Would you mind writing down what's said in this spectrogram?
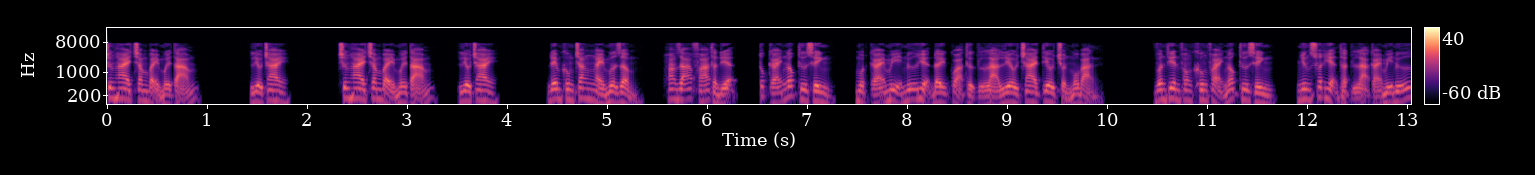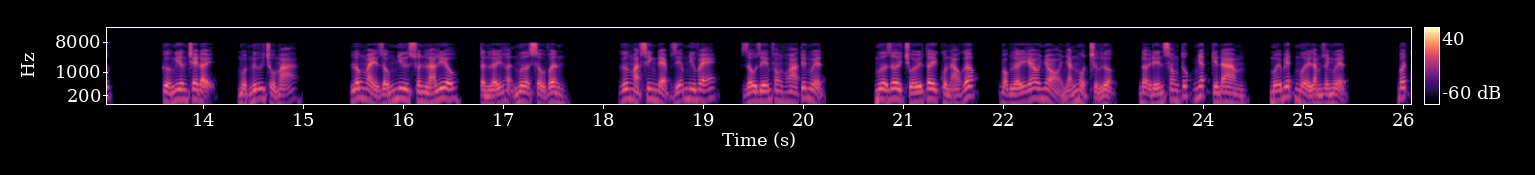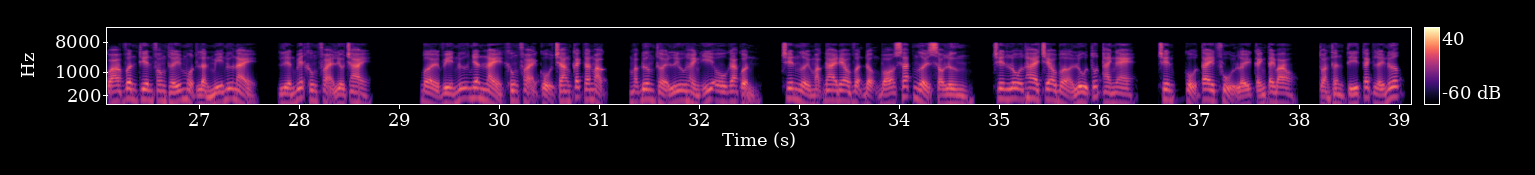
chương hai trăm bảy mươi tám, liều trai. Chương hai trăm bảy mươi tám, liều trai. Đêm không trăng ngày mưa rầm, hoang dã phá thần điện, túc cái ngốc thư sinh, một cái mỹ nữ hiện đây quả thực là liêu trai tiêu chuẩn mô bản. Vân thiên phong không phải ngốc thư sinh, nhưng xuất hiện thật là cái mỹ nữ. Cường nghiêng che đậy, một nữ trổ mã. Lông mày giống như xuân lá liêu, tần lấy hận mưa sầu vân. Gương mặt xinh đẹp diễm như vẽ, dấu dếm phong hoa tuyết nguyệt. Mưa rơi chuối tây quần áo gấp, bọc lấy eo nhỏ nhắn một trường lượng, đợi đến song túc nhất kiên đam, mới biết mười lăm doanh nguyện bất quá vân thiên phong thấy một lần mỹ nữ này, liền biết không phải liêu trai bởi vì nữ nhân này không phải cổ trang cách ăn mặc mặc đương thời lưu hành yoga quần, trên người mặc đai đeo vận động bó sát người sau lưng, trên lỗ thai treo bờ lưu tốt thai nghe, trên cổ tay phủ lấy cánh tay bao, toàn thân tí tách lấy nước.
